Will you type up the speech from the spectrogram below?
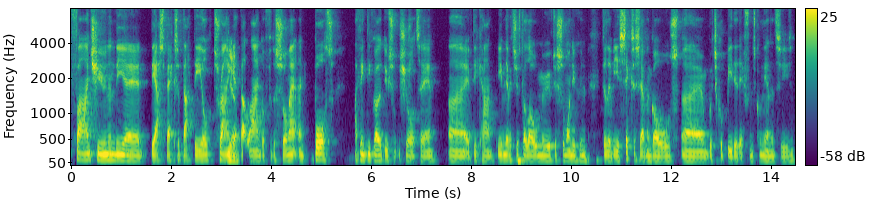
fine tuning the uh, the aspects of that deal, try and yeah. get that lined up for the summer. And but I think they've got to do something short term uh, if they can, even if it's just a low move, just someone who can deliver you six or seven goals, uh, which could be the difference come the end of the season.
